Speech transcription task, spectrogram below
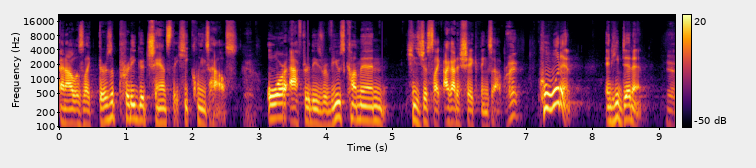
And I was like, there's a pretty good chance that he cleans house. Or after these reviews come in, he's just like, I gotta shake things up. Right. Who wouldn't? And he didn't. Yeah.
